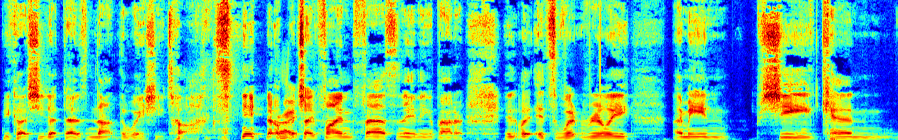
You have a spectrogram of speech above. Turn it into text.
because she that, that is not the way she talks, you know, right. which I find fascinating about her. It, it's what really, I mean, she can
